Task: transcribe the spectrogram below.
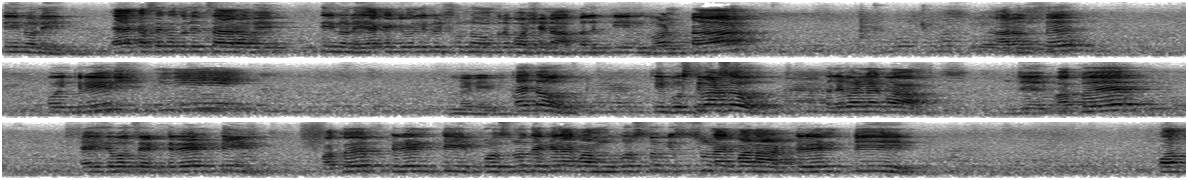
তিন হলে। এক আছে কত হলে চার হবে? তিন হলে। এক একে লিখলে শূন্য অন্তরে বসে না। তাহলে তিন ঘণ্টা আর হচ্ছে পঁয়ত্রিশ মিনিট। তাই তো? কি, বুঝতে পারছ? তাহলে এবার লেখবা যে অতএব এই যে বলছে ট্রেনটির অতএব ট্রেনটির প্রশ্ন দেখে লাগবা মুখস্থ কিছু লাগবা না। ট্রেনটির কত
